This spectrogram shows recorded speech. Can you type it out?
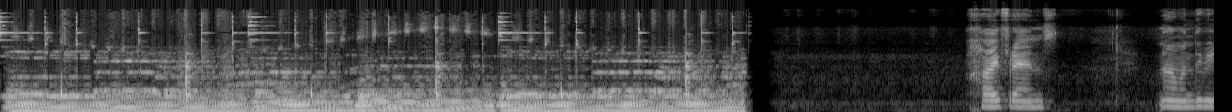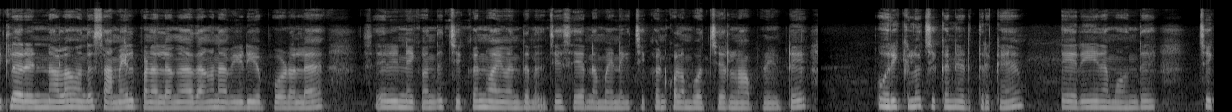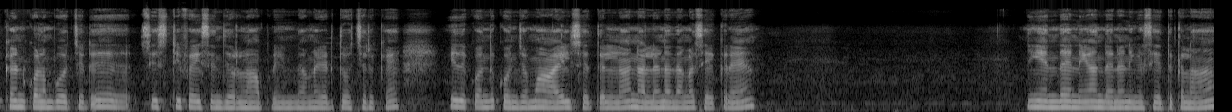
Hi friends நான் வந்து வீட்டில் ரெண்டு நாளாக வந்து சமையல் பண்ணலைங்க. அதாங்க நான் வீடியோ போடலை. சரி இன்றைக்கி வந்து சிக்கன் வாங்கி வந்துருந்துச்சு. சரி நம்ம இன்றைக்கி சிக்கன் குழம்பு வச்சிடலாம் அப்படின்ட்டு ஒரு கிலோ சிக்கன் எடுத்திருக்கேன். சரி நம்ம வந்து சிக்கன் குழம்பு வச்சுட்டு சிக்ஸ்டி ஃபைவ் செஞ்சிடலாம் அப்படின்னு தாங்க எடுத்து வச்சுருக்கேன். இதுக்கு வந்து கொஞ்சமாக ஆயில் சேர்த்துடலாம் நல்லெண்ணெய் தாங்க சேர்க்குறேன். நீங்கள் எந்த எண்ணெயோ அந்த எண்ணெய் நீங்கள் சேர்த்துக்கலாம்.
